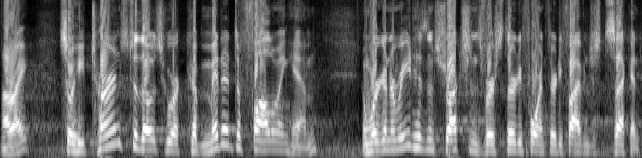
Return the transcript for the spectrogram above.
All right? So he turns to those who are committed to following him. And we're going to read his instructions, verse 34 and 35, in just a second.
